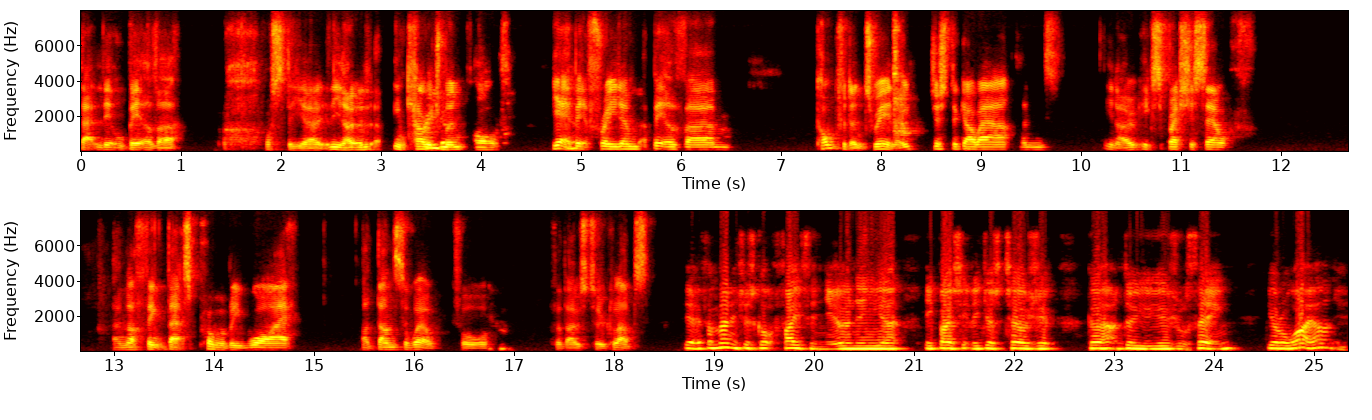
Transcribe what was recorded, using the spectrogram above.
that little bit of a what's the uh, you know encouragement of yeah, yeah, a bit of freedom, a bit of um, confidence, really, just to go out and you know express yourself. And I think that's probably why I've done so well for for those two clubs. Yeah, if a manager's got faith in you and he uh, he basically just tells you go out and do your usual thing, you're away, aren't you?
